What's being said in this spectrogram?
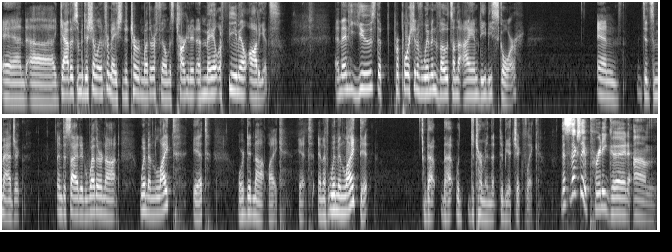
and uh, gathered some additional information to determine whether a film is targeted a male or female audience. And then he used the proportion of women votes on the IMDb score and did some magic and decided whether or not women liked it or did not like it. And if women liked it, that that would determine that to be a chick flick. This is actually a pretty good. Um,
